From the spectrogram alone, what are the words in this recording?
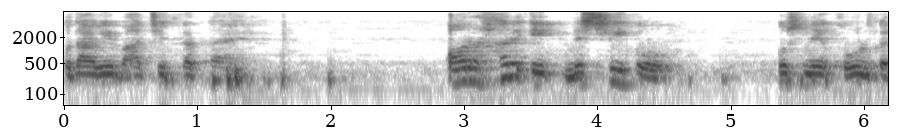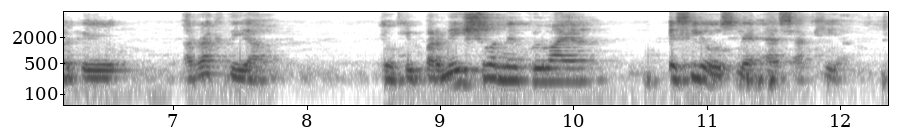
खुदा भी बातचीत करता है। और हर एक मिस्ट्री को उसने खोल करके रख दिया, क्योंकि परमेश्वर ने खुलवाया, इसलिए उसने ऐसा किया।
